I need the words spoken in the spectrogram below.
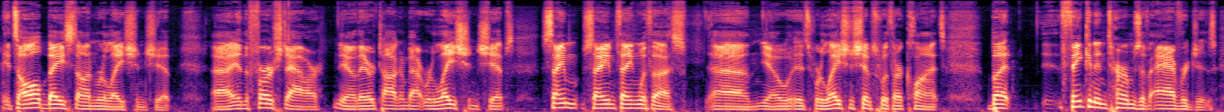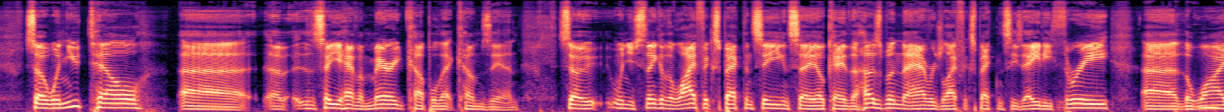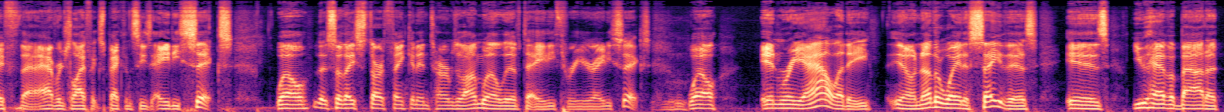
it's all based on relationship. Uh, in the first hour, you know, they were talking about relationships. Same same thing with us. Um, you know, it's relationships with our clients, but thinking in terms of averages. So when you tell, uh, uh, say you have a married couple that comes in, So when you think of the life expectancy, you can say, okay, the husband, the average life expectancy is 83. Uh, the wife, the average life expectancy is 86. Well, so they start thinking in terms of I'm going to live to 83 or 86. Well, in reality, you know, another way to say this is you have about a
